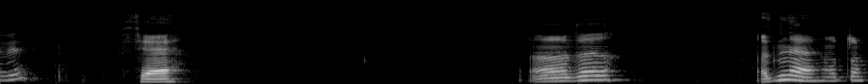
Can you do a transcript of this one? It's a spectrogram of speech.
Evet. Se. Adı. Adı ne? Unuttum.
